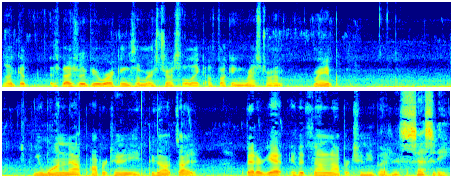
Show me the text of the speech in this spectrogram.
Like, especially if you're working somewhere stressful, like a fucking restaurant, right? you want an app opportunity to go outside. Better yet, if it's not an opportunity but a necessity.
